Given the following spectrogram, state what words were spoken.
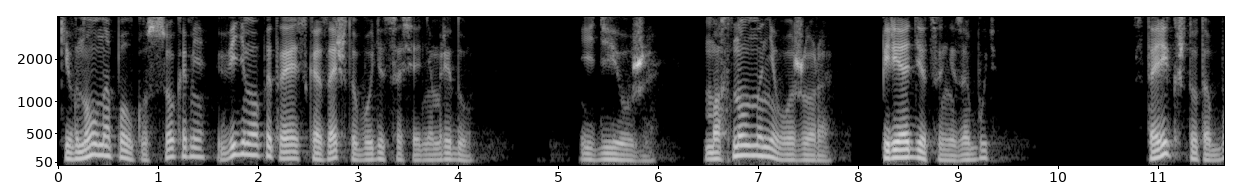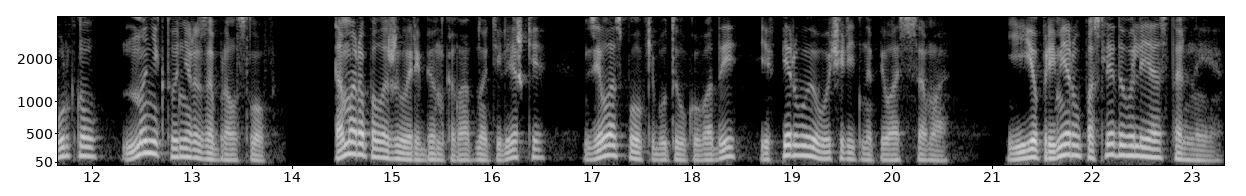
Кивнул на полку с соками, видимо, пытаясь сказать, что будет в соседнем ряду. «Иди уже!» Махнул на него Жора. «Переодеться не забудь!» Старик что-то буркнул, но никто не разобрал слов. Тамара положила ребенка на дно тележки, взяла с полки бутылку воды и в первую очередь напилась сама. Ее примеру последовали и остальные.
